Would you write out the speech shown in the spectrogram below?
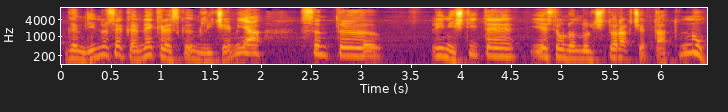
gândindu-se că necrescând glicemia sunt uh, liniștite, este un îndulcitor acceptat. Nu,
